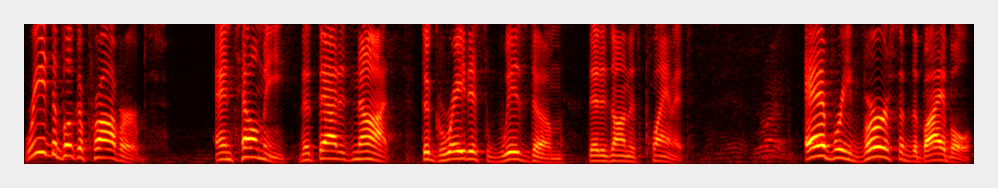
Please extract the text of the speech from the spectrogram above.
Read the book of Proverbs and tell me that that is not the greatest wisdom that is on this planet. Right. Every verse of the Bible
